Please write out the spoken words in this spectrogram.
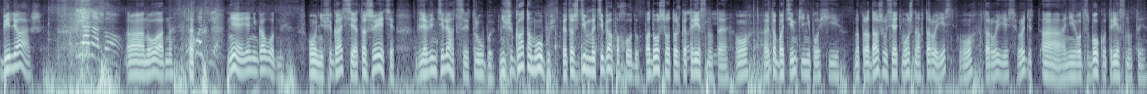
Беляш. Это я нашел. А, ну ладно. Так, Хоть ешь. не, я не голодный. О, нифига себе, это же эти, для вентиляции трубы. Нифига там обувь. Это ж, Дим, на тебя, походу. Подошва только треснутая. О, это ботинки неплохие. На продажу взять можно, а второй есть? О, второй есть. Вроде, а, они вот сбоку треснутые.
